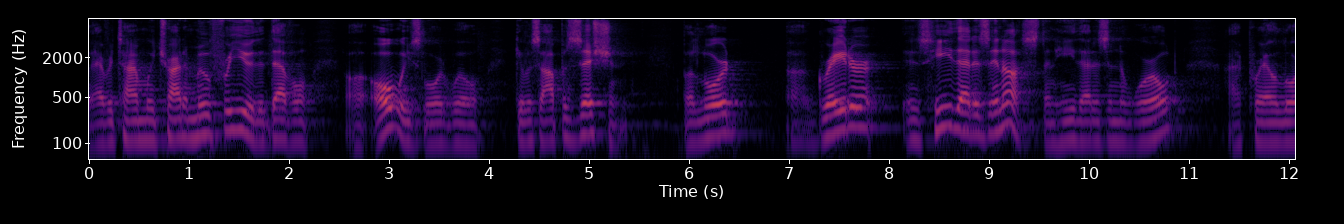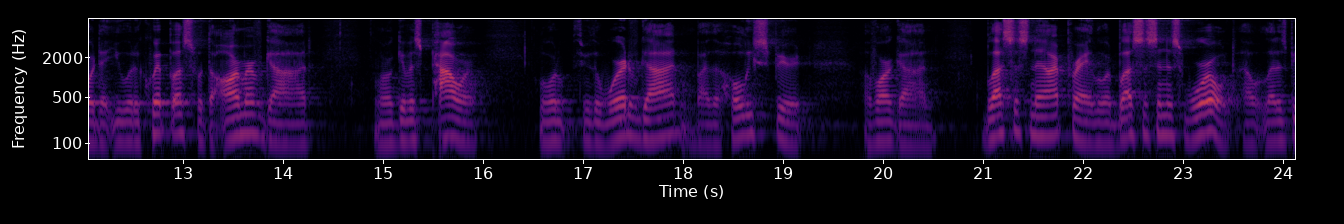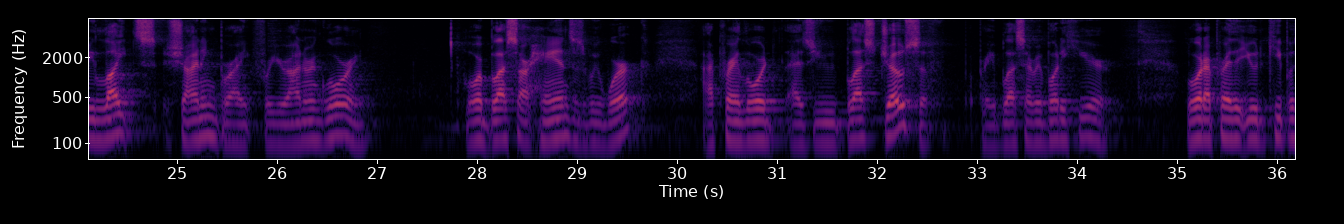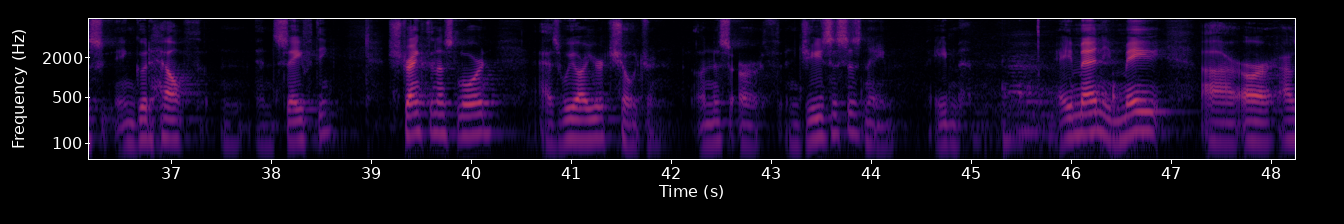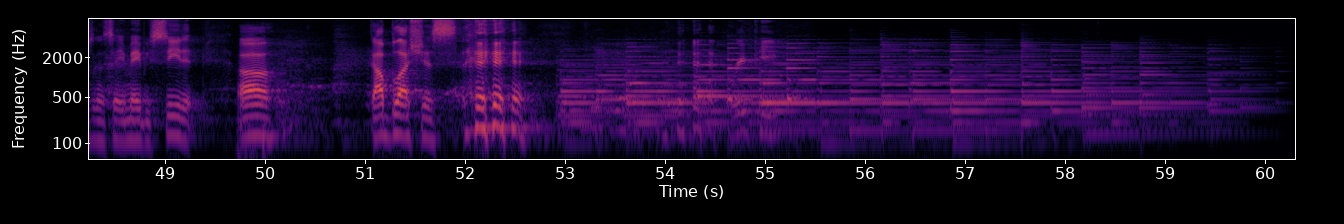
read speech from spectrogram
Every time we try to move for you, the devil uh, always, Lord, will give us opposition. But Lord, uh, greater is he that is in us than he that is in the world. I pray, O oh Lord, that you would equip us with the armor of God. Lord, give us power, Lord, through the word of God, by the Holy Spirit of our God. Bless us now, I pray, Lord. Bless us in this world. Let us be lights shining bright for your honor and glory. Lord, bless our hands as we work. I pray, Lord, as you bless Joseph I pray you bless everybody here. Lord, I pray that you would keep us in good health and safety. Strengthen us, Lord, as we are your children. on this earth. In Jesus' name, amen. Amen. You may, uh, or I was going to say, you may be seated. Uh, God bless you.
